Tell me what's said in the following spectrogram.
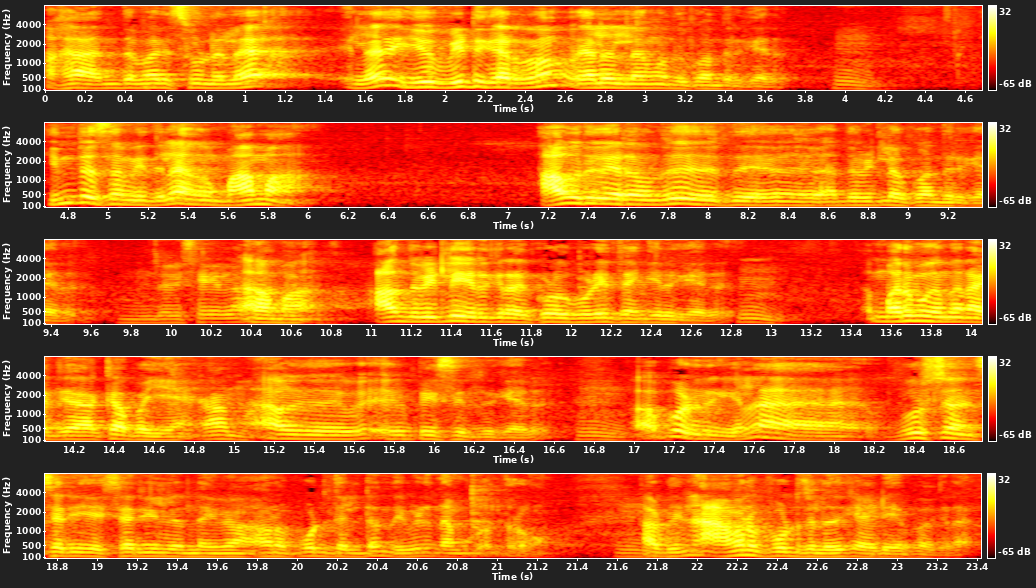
ஆஹா இந்த மாதிரி சூழ்நிலை இல்லை இவ வீட்டுக்காரரும் வேலை இல்லாமல் வந்து உட்காந்துருக்காரு இந்த சமயத்தில் அவங்க மாமா அவர் வேற வந்து இது அந்த வீட்டில் உட்காந்துருக்காரு ஆமாம் அந்த வீட்டிலே இருக்கிற கூட கூட தங்கியிருக்காரு. மருமகன் தான் அக்கா அக்கா பையன். அவங்க பேசிட்டு இருக்காரு. அப்போ இருக்கீங்களா புருஷன் சரி சரியில்லை இவன் அவனை போட்டு தள்ளிட்டு அந்த வீடு நமக்கு வந்துடும் அப்படின்னு அவனை போட்டு தள்ளதுக்கு ஐடியா பார்க்குறான்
